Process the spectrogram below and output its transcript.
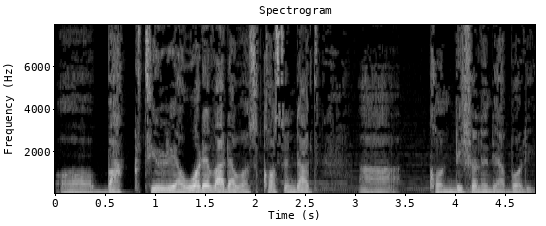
or bacteria, whatever that was causing that uh, condition in their body,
